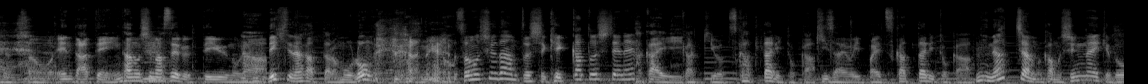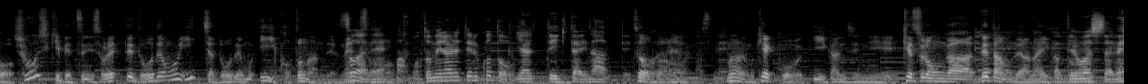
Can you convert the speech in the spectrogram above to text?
お客さんをエンターテイン楽しませるっていうのがうん。できてなかったらもう論外だからね。その手段として結果としてね高い楽器を使ったりとか機材をいっぱい使ったりとかになっちゃうのかもしんないけど正直別にそれってどうでもいいっちゃどうでもいいことなんだよね。そうだね。のまあ求められてることをやっていきたいなって僕は思いますね。まあでも結構いい感じに結論が出たのではないかと。出ましたね。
